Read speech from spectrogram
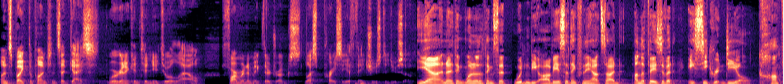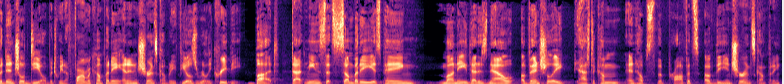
Unspiked the punch and said, "Guys, we're going to continue to allow pharma to make their drugs less pricey if they choose to do so." Yeah, and I think one of the things that wouldn't be obvious, I think, from the outside, on the face of it, a secret deal, confidential deal between a pharma company and an insurance company feels really creepy. But that means that somebody is paying money that is now eventually has to come and helps the profits of the insurance company.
